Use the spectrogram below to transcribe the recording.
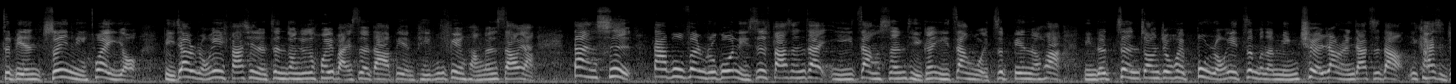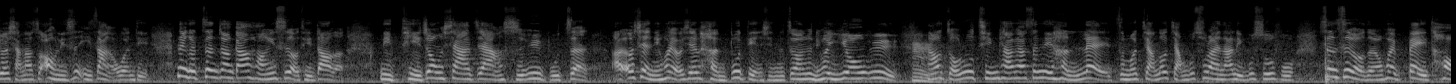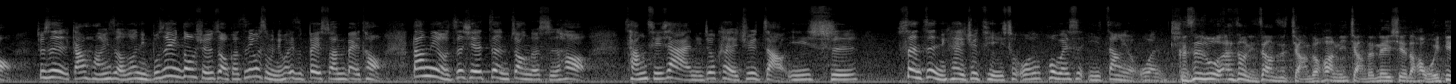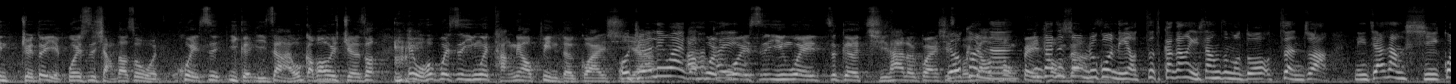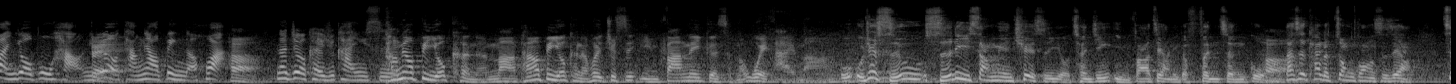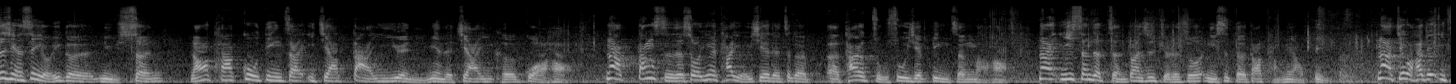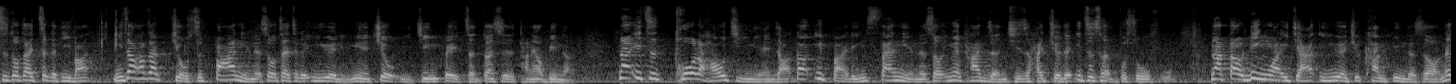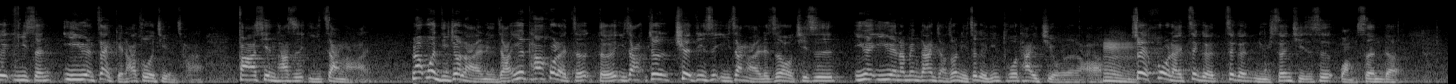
这边，所以你会有比较容易发现的症状，就是灰白色大便、皮肤变黄跟瘙痒。但是大部分，如果你是发生在胰脏身体跟胰脏尾这边的话，你的症状就会不容易这么的明确，让人家知道一开始就会想到说，哦，你是胰脏有问题。那个症状，刚刚黄医师有提到了，你体重下降、食欲不振啊，而且你会有一些很不典型的症状，就是你会忧郁，然后走路轻飘飘，身体很累，怎么讲都讲不出来哪里不舒服，甚至有的人会背痛。就是刚刚黄医生说，你不是运动选手，可是为什么你会一直背酸背痛？当你有这些症状的时候，长期下来，你就可以去找医师。甚至你可以去提出，我会不会是胰脏有问题？可是如果按照你这样子讲的话，你讲的那些的话，我一定绝对也不会是想到说我会是一个胰脏癌，我搞不好会觉得说，哎，我会不会是因为糖尿病的关系？我觉得另外一个会不会是因为这个其他的关系？有可能，应该是说，如果你有这刚刚以上这么多症状，你加上习惯又不好，你又有糖尿病的话，啊，那就可以去看医师。糖尿病有可能吗？糖尿病有可能会就是引发那个什么胃癌吗？我我觉得食物实力上面确实有。曾经引发这样的一个纷争过，但是他的状况是这样：之前是有一个女生，然后他固定在一家大医院里面的加医科挂号。那当时的时候，因为他有一些的这个呃，他有主诉一些病征嘛哈。那医生的诊断是觉得说你是得到糖尿病，那结果他就一直都在这个地方。你知道他在九十八年的时候，在这个医院里面就已经被诊断是糖尿病了。那一直拖了好几年，你知道，到一百零三年的时候，因为他人其实还觉得一直是很不舒服。那到另外一家医院去看病的时候，那个医生医院再给他做检查，发现他是胰脏癌。那问题就来了，你知道，因为他后来得得胰脏，就是确定是胰脏癌了之后，其实因为医院那边跟他讲说，你这个已经拖太久了啊。嗯。所以后来这个这个女生其实是往生的。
